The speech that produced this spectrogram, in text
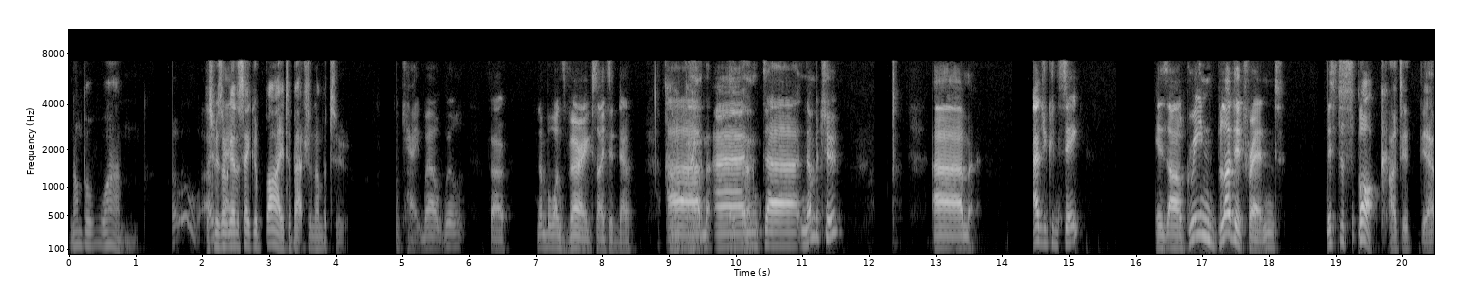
number one, Oh, which means I'm going to say goodbye to Bachelor number two. Okay, well, we'll. So, number one's very excited now. Okay. Um, and uh, number two, um, as you can see, is our green-blooded friend, Mr. Spock. I did, yeah.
